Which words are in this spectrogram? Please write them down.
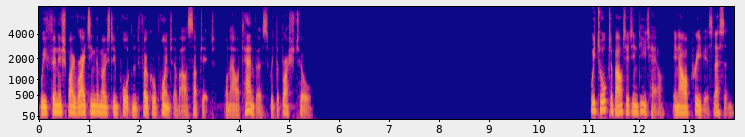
we finish by writing the most important focal point of our subject on our canvas with the brush tool. We talked about it in detail in our previous lesson.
